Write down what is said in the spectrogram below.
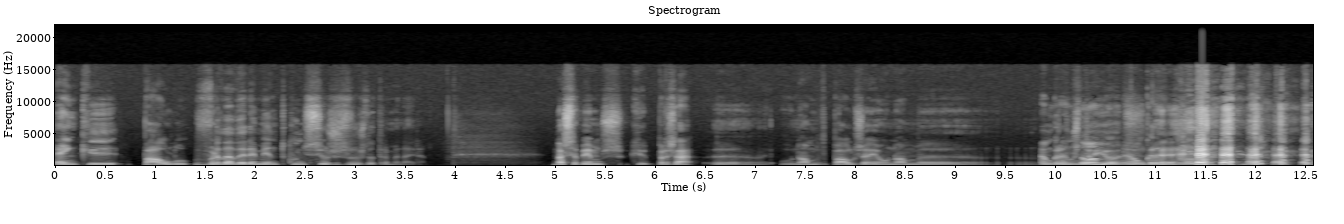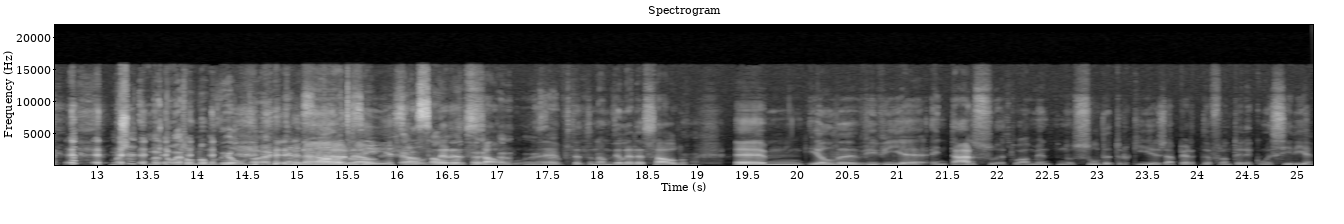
em que Paulo verdadeiramente conheceu Jesus de outra maneira. Nós sabemos que, para já, uh, o nome de Paulo já é um nome uh, é um grande posterior. nome, é um grande nome. mas, mas, não era o nome dele, não é? Era não, Saulo, não. Sim, é Saulo. Era Saulo. Era Saulo né? Portanto, o nome dele era Saulo. Um, ele vivia em Tarso, atualmente no sul da Turquia, já perto da fronteira com a Síria,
